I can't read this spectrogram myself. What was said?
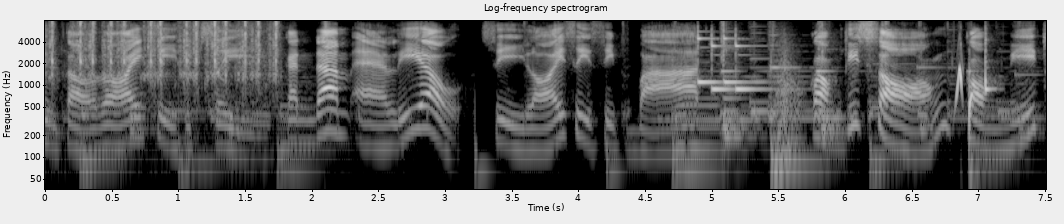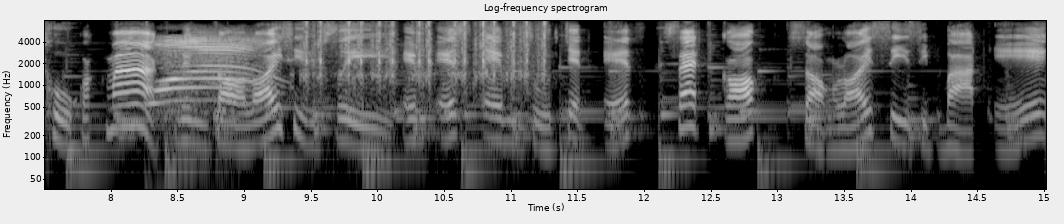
1ต่อ144 กันดั้มแอเรียล440 บาท กล่องที่ 2 กล่องนี้ถูกมากๆ 1 ต่อ 144 MSM 07S Z g o 240 บาทเอง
